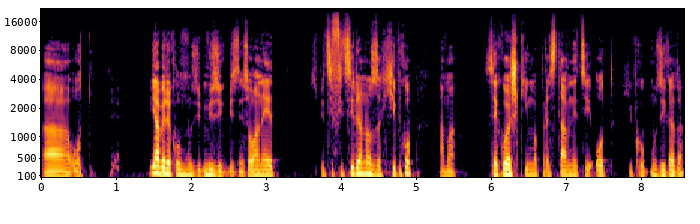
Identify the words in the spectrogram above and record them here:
а, од ја би рекол музик, музик бизнис. Ова не е специфицирано за хип-хоп, ама секогаш ќе има представници од хип-хоп музиката,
